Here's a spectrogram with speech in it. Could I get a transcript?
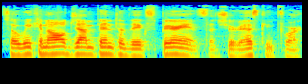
so we can all jump into the experience that you're asking for.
